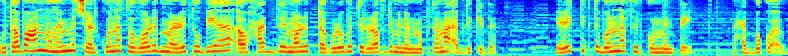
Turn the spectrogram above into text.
وطبعا مهم تشاركونا تجارب مريتوا بيها أو حد مر بتجربة الرفض من المجتمع قبل كده. يا ريت تكتبوا لنا في الكومنتات. بحبكم قوي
